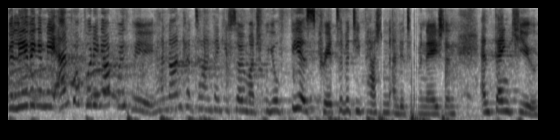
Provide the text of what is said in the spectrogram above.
believing in me and for putting up with me. Hanan Kattan, thank you so much for your fierce creativity, passion, and determination. And thank you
